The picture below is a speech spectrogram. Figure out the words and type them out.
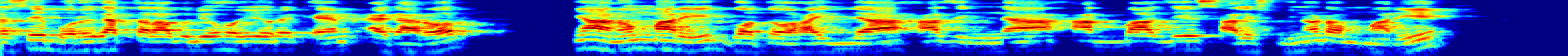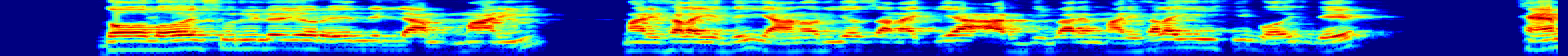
আছে বরগাত তালা বলি হইরে খেম এগারোর মারি গত হাইলা হাজিন্না সাত বাজে চাল্লিশ মিনিট মারি দলয় চুরি লইয়র এন্দিল্লা মারি মারি ফেলাই দে। ইয়ানরিও জানাই গিয়া আর দিবারে মারি ফেলাই হিবই যে হেম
